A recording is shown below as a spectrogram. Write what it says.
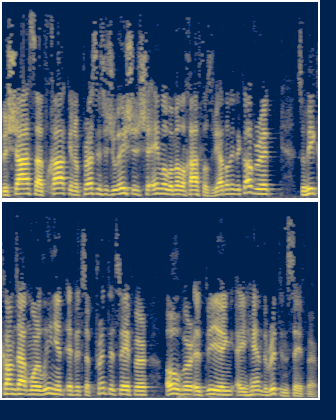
B'shas atchak in a pressing situation she'en lo b'melachaslos. If you have nothing to cover it, so he comes out more lenient if it's a printed sefer over it being a handwritten sefer.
